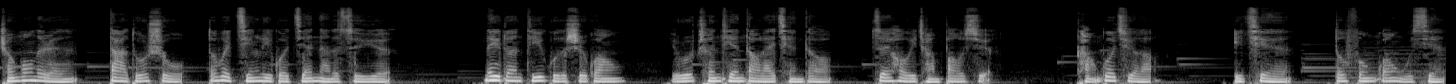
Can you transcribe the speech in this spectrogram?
成功的人大多数都会经历过艰难的岁月，那段低谷的时光，犹如春天到来前的最后一场暴雪，扛过去了，一切都风光无限。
